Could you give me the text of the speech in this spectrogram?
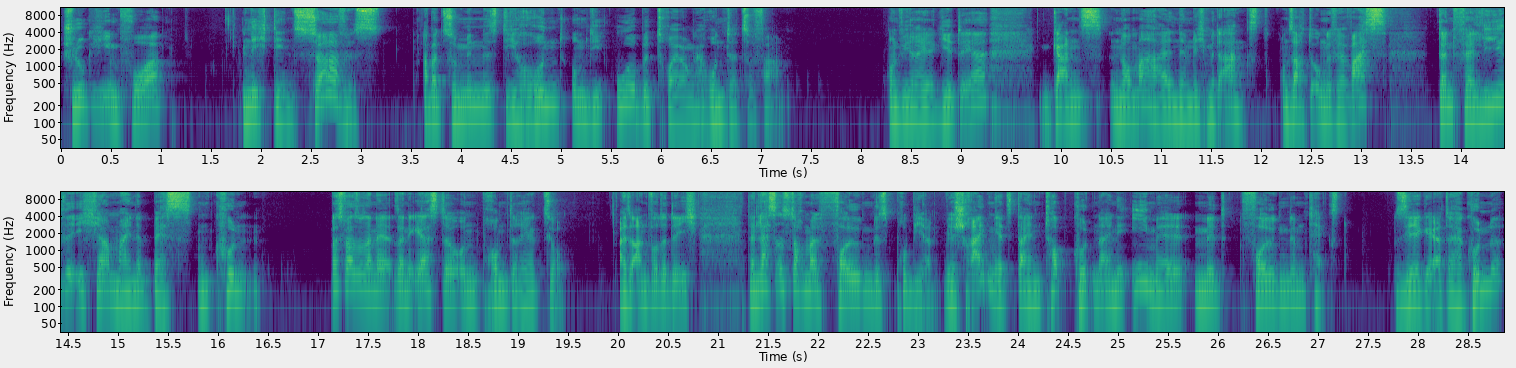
schlug ich ihm vor, nicht den Service aber zumindest die rund um die Uhrbetreuung herunterzufahren. Und wie reagierte er? Ganz normal, nämlich mit Angst. Und sagte ungefähr, was? Dann verliere ich ja meine besten Kunden. Das war so seine, seine erste und prompte Reaktion. Also antwortete ich, dann lass uns doch mal Folgendes probieren. Wir schreiben jetzt deinen Top-Kunden eine E-Mail mit folgendem Text. Sehr geehrter Herr Kunde,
